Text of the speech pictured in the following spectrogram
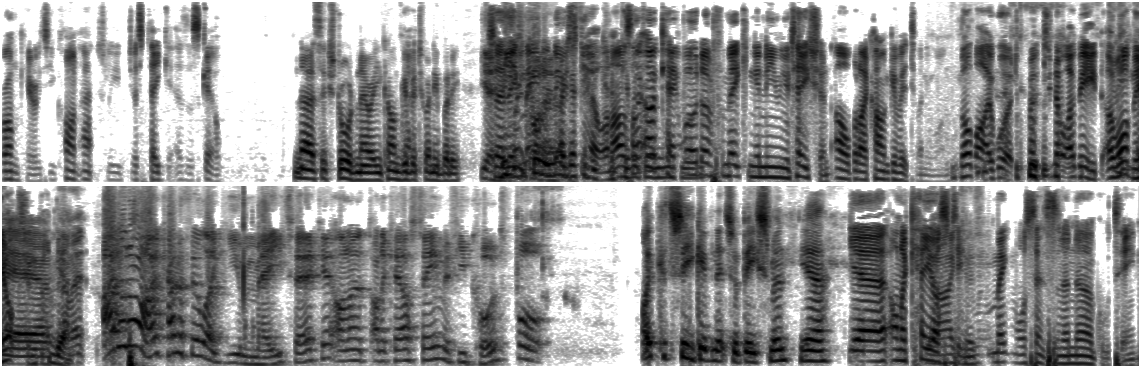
wrong here, is you can't actually just take it as a skill. No, it's extraordinary. You can't give it to anybody. Yeah, so they made a new I guess if you skill, and I was like, okay, well done for making a new mutation. Oh, but I can't give it to anyone. Not that I would, but do you know what I mean? I want the option. Yeah. God Yeah. damn it. I don't know. I kind of feel like you may take it on a on a chaos team if you could, but I could see giving it to a beastman. Yeah, Yeah, on a chaos I team, could. it would make more sense than a Nurgle team.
